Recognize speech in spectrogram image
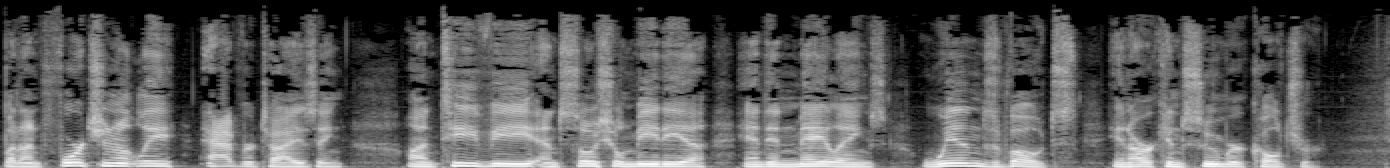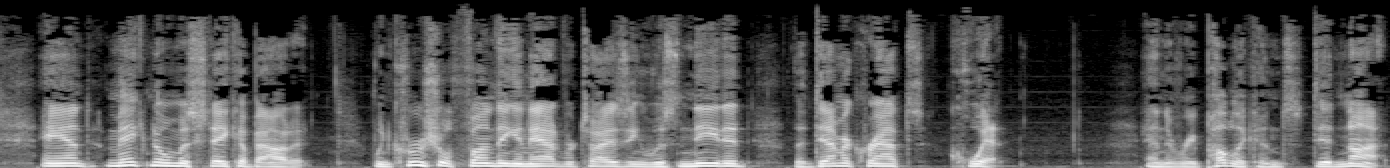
but unfortunately, advertising on TV and social media and in mailings wins votes in our consumer culture. And make no mistake about it, when crucial funding and advertising was needed, the Democrats quit, and the Republicans did not.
